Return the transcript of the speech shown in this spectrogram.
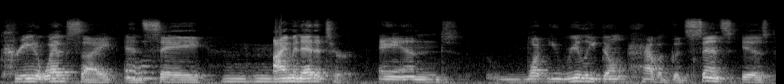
create a website and Mhm. say, Mhm. I'm an editor. And what you really don't have a good sense is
